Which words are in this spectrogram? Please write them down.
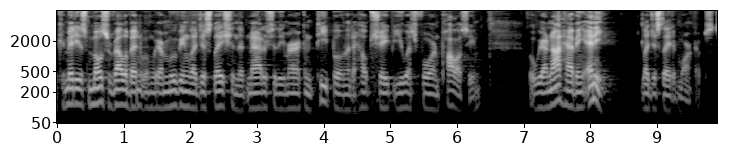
The committee is most relevant when we are moving legislation that matters to the American people and that helps shape U.S. foreign policy, but we are not having any legislative markups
